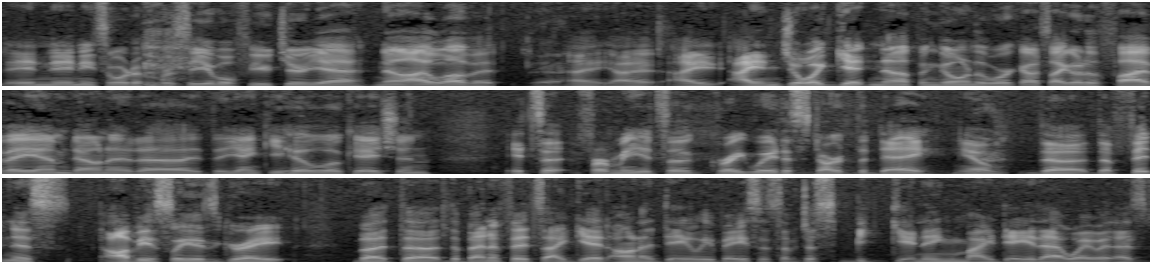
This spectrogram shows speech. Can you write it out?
in any sort of foreseeable future. Yeah, no, I love it. Yeah. I, I, I, I enjoy getting up and going to the workouts. I go to the 5 a.m. down at uh, the Yankee Hill location. It's a for me, it's a great way to start the day. You know, the the fitness obviously is great. But the the benefits I get on a daily basis of just beginning my day that way, as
